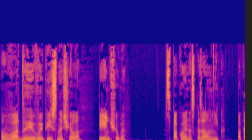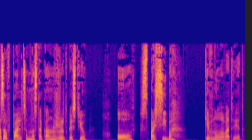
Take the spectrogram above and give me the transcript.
«Воды выпей сначала, пьянчуга», — спокойно сказал Ник, показав пальцем на стакан с жидкостью. «О, спасибо», — кивнула в ответ.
